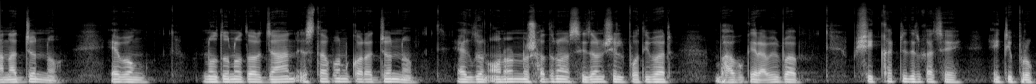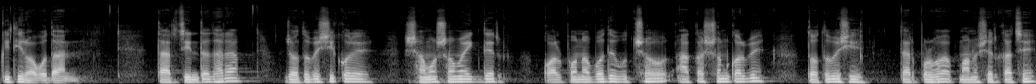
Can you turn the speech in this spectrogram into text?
আনার জন্য এবং নতুনতর যান স্থাপন করার জন্য একজন অনন্য সাধনা সৃজনশীল প্রতিভার ভাবুকের আবির্ভাব শিক্ষার্থীদের কাছে একটি প্রকৃতির অবদান। তার চিন্তাধারা যত বেশি করে সমসাময়িকদের কল্পনাবোধে উৎসাহ আকর্ষণ করবে, তত বেশি তার প্রভাব মানুষের কাছে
